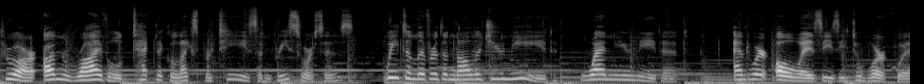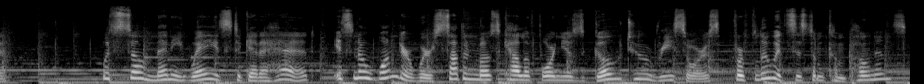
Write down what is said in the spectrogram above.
Through our unrivaled technical expertise and resources, we deliver the knowledge you need when you need it. And we're always easy to work with. With so many ways to get ahead, it's no wonder we're Southernmost California's go to resource for fluid system components,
